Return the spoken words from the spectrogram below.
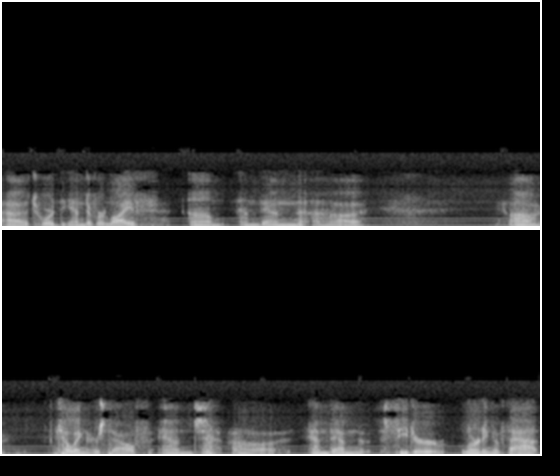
uh, toward the end of her life, um, and then uh, uh, killing herself, and uh, and then Cedar learning of that,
